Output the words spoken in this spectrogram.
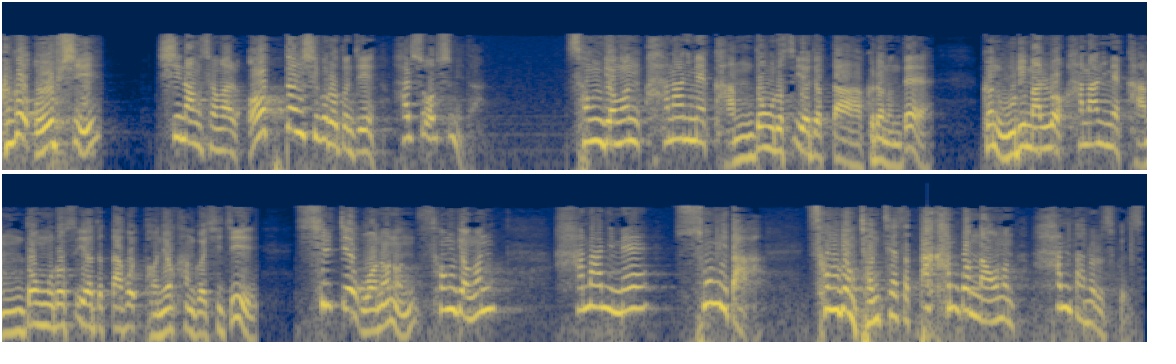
그거 없이 신앙생활 어떤 식으로든지 할 수 없습니다. 성경은 하나님의 감동으로 쓰여졌다 그러는데 그건 우리말로 하나님의 감동으로 쓰여졌다고 번역한 것이지 실제 원어는 성경은 하나님의 숨이다. 성경 전체에서 딱 한 번 나오는 한 단어를 쓰고 있어요.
